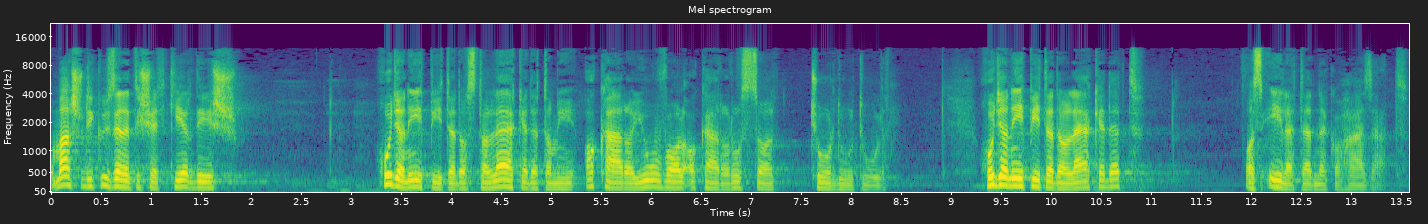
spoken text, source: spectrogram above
A második üzenet is egy kérdés, hogyan építed azt a lelkedet, ami akár a jóval, akár a rosszal csordul túl? Hogyan építed a lelkedet, az életednek a házát?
